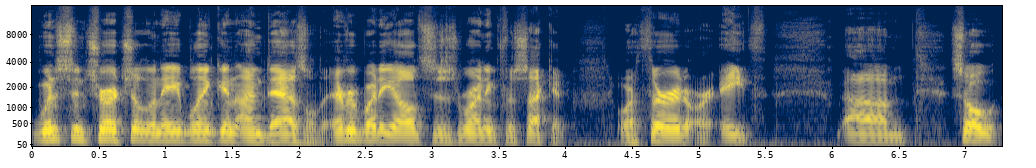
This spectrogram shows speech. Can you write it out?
Winston Churchill and Abe Lincoln, I'm dazzled. Everybody else is running for second or third or eighth. Um, so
